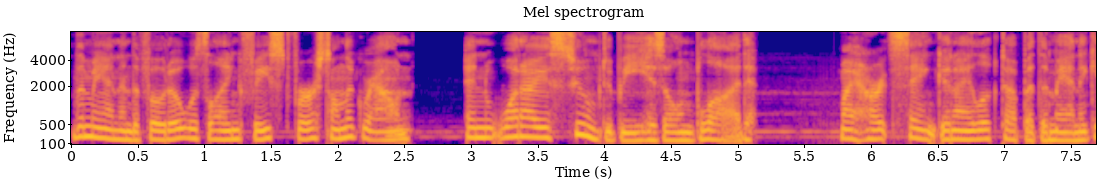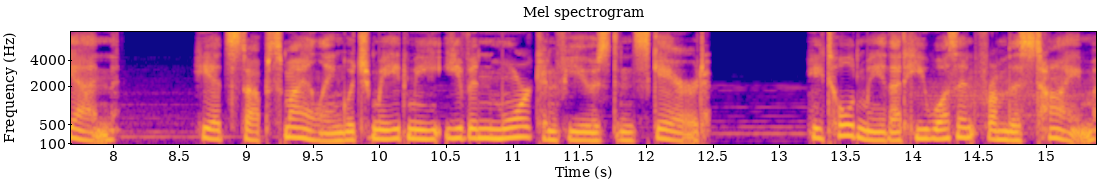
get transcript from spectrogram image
The man in the photo was lying face first on the ground in what I assumed to be his own blood. My heart sank and I looked up at the man again. He had stopped smiling, which made me even more confused and scared. He told me that he wasn't from this time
